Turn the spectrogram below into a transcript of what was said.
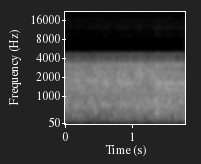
enforcement.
